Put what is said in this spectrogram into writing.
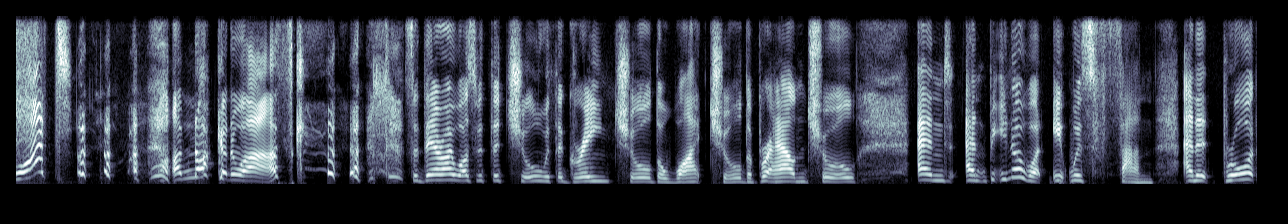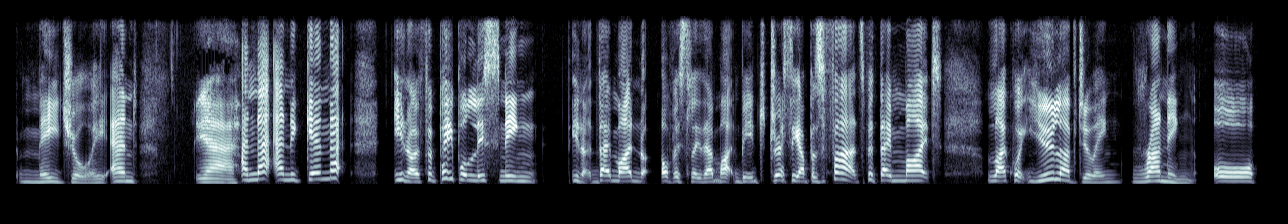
What? I'm not going to ask. so there I was with the tulle, with the green tulle, the white tulle, the brown tulle. And and but you know what? It was fun and it brought me joy. And Yeah. and that and again that you know for people listening you know they might not, obviously they mightn't be dressing up as farts but they might like what you love doing running or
